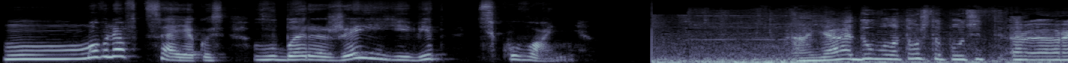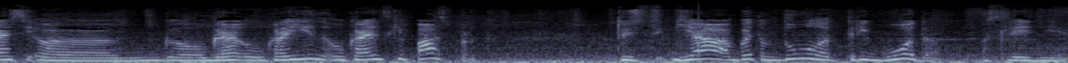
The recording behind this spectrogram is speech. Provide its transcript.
мовляв, це якось вбереже її від цькування. А я думала о том, что получить Росси- э, украин- украинский паспорт. То есть я об этом думала три года последние.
